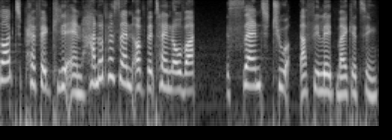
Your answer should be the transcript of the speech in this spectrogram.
thought perfectly and 100% of the turnover is sent to affiliate marketing.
